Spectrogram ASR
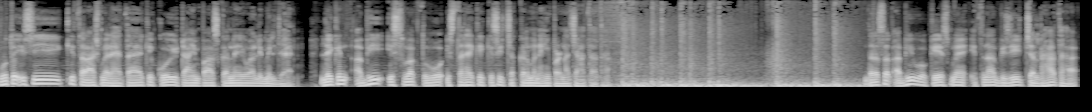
वो तो इसी की तलाश में रहता है कि कोई टाइम पास करने वाली मिल जाए। लेकिन अभी इस वक्त वो इस तरह के किसी चक्कर में नहीं पड़ना चाहता था। दरअसल अभी वो केस में इतना बिज़ी चल रहा था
